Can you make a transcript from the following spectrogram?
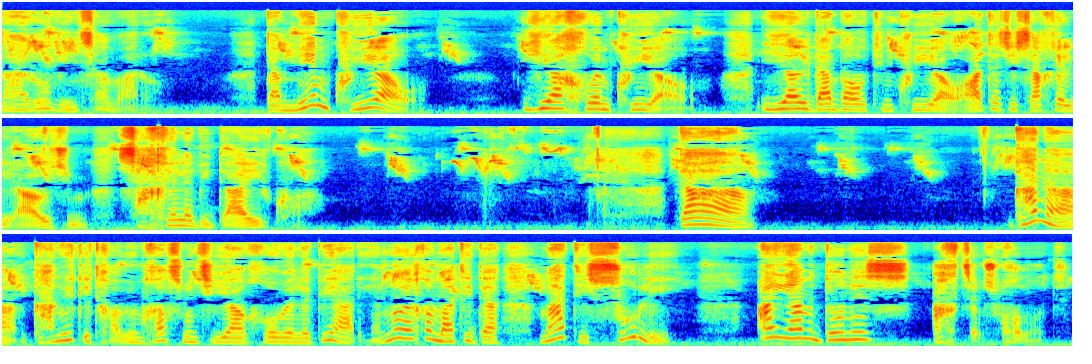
ვარო, ვინცა ვარო. და მე მქვიაო. იახვე მქვიაო. იალ დაბაუთი მქვიაო. ათასი სახელი, რა ვიცი, სახელები დაირქვა. და განა განვიკითხავ იმ ხალხს, ვინც იაღოველები არიან. ნუ ეხლა მათი და მათი სული აი ამ დონეს აღწევს მხოლოდ.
